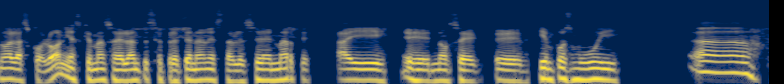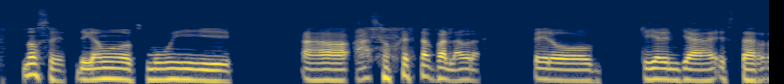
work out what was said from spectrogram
no a las colonias que más adelante se pretendan establecer en Marte. Hay, eh, no sé, eh, tiempos muy, ah, no sé, digamos, muy, ah, fue la palabra, pero quieren ya estar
